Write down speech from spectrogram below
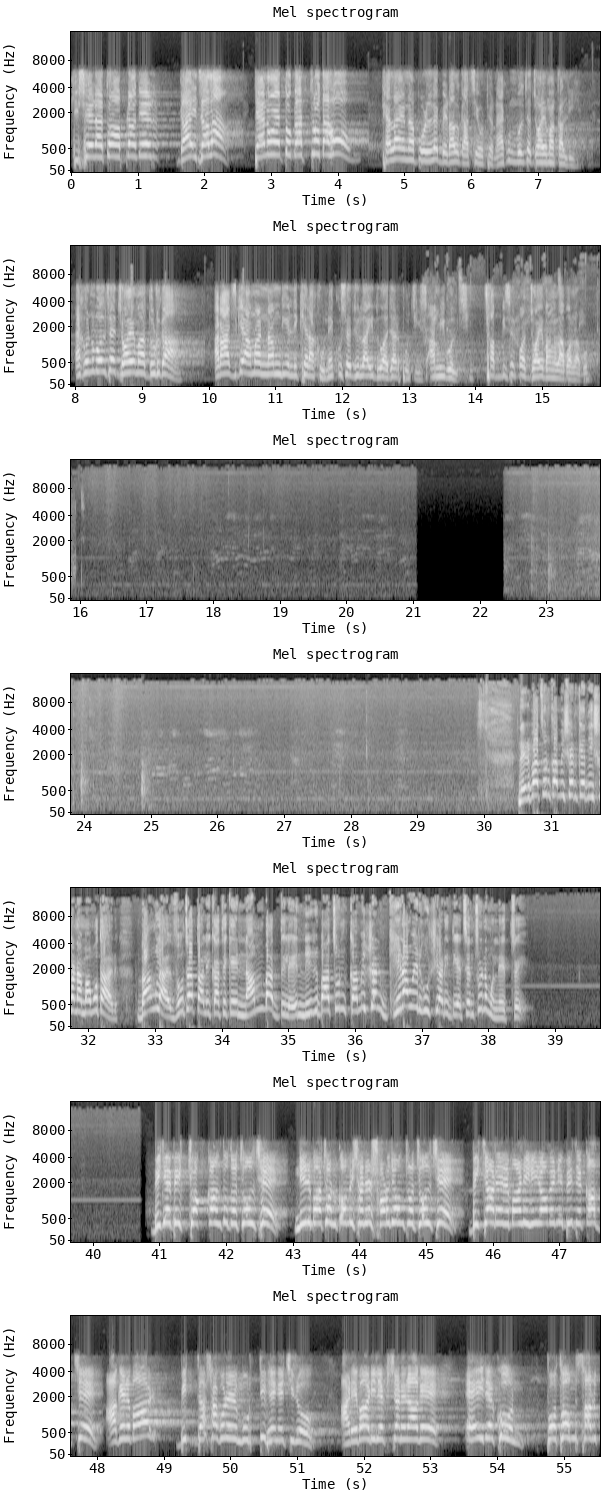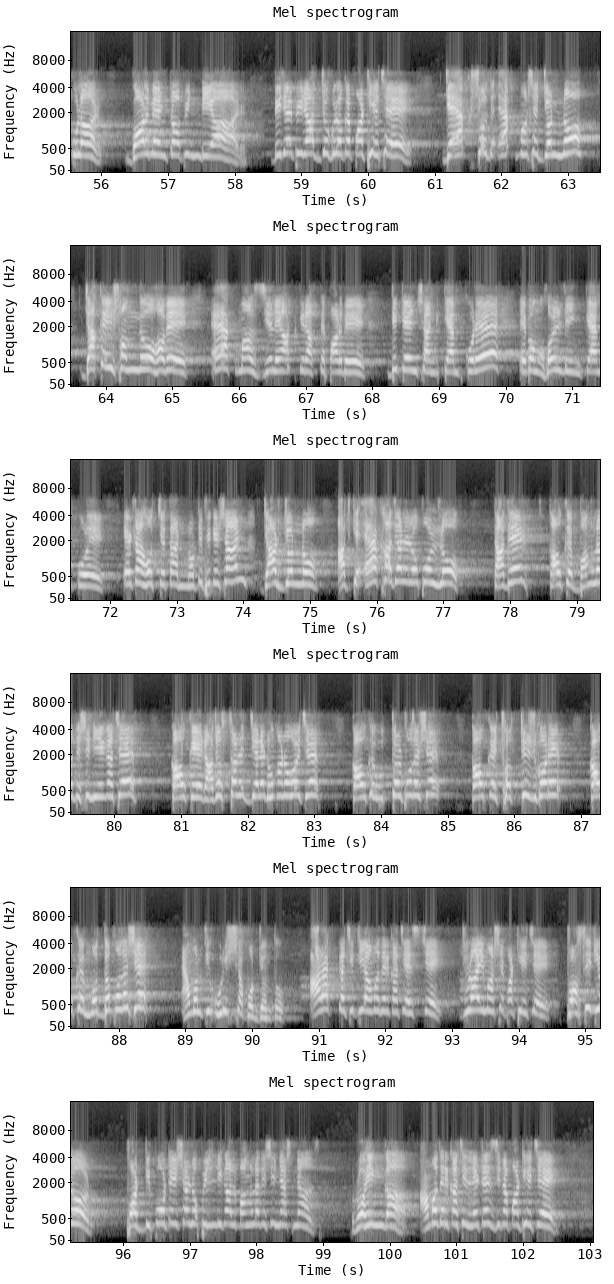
কিসের এত আপনাদের গায়ে জ্বালা? কেন এত গাত্র গাত্রদাহ? ঠেলায় না পড়লে বেড়াল গাছে ওঠে না। এখন বলছে জয় মা কালী। এখন বলছে জয় মা দুর্গা। আর আজকে আমার নাম দিয়ে লিখে রাখুন, একুশে জুলাই দু হাজার পঁচিশ, আমি বলছি, ছাব্বিশের পর জয় বাংলা বলাবো। নির্বাচন কমিশনকে নিশানা মমতার, বাংলায় ভোটার তালিকা থেকে নাম বাদ দিলে নির্বাচন কমিশন ঘেরাওয়ের হুঁশিয়ারি দিয়েছেন তৃণমূল নেত্রী। বিজেপির চক্রান্ত তো চলছে, নির্বাচন কমিশনের ষড়যন্ত্র চলছে, বিচারের বাণী নীরবে নিভৃতে কাঁদছে আগের বার বিদ্যাসাগরের মূর্তি ভেঙেছিল, আর এবার ইলেকশনের আগে, এই দেখুন, প্রথম সার্কুলার, গভর্নমেন্ট অফ ইন্ডিয়ার। বিজেপি রাজ্যগুলোকে পাঠিয়েছে যে একশো এক মাসের জন্য যাকেই সন্দেহ হবে, এক মাস জেলে আটকে রাখতে পারবে, ডিটেনশন ক্যাম্প করে এবং হোল্ডিং ক্যাম্প করে এটা হচ্ছে তার নোটিফিকেশন যার জন্য আজকে এক হাজারের ওপর লোক তাদের কাউকে বাংলাদেশে নিয়ে গেছে, কাউকে রাজস্থানের জেলে ঢোকানো হয়েছে, কাউকে উত্তরপ্রদেশে, কাউকে ছত্তিশগড়ে, কাউকে মধ্যপ্রদেশে, এমনকি উড়িষ্যা পর্যন্ত। আর একটা চিঠি আমাদের কাছে এসছে, জুলাই মাসে পাঠিয়েছে procedure for deportation of illegal Bangladeshi nationals Rohingya আমাদের কাছে লেটেস্ট যেটা পাঠিয়েছে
